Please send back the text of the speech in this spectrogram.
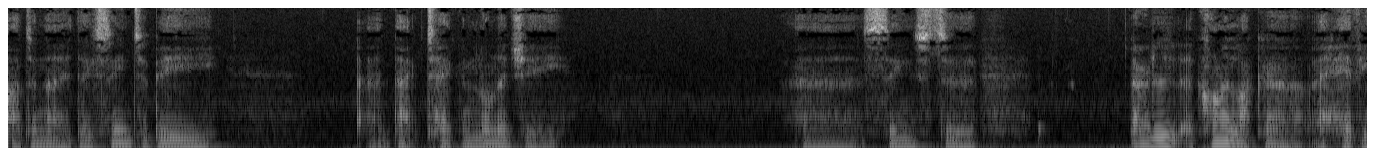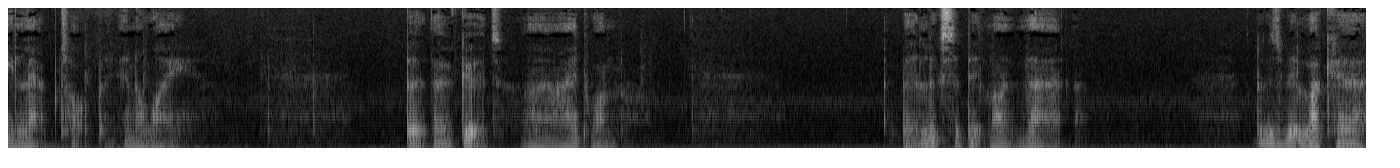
I don't know, they seem to be uh, that technology uh, seems to kind of like a, a, heavy laptop in a way, but they're good. I, I had one, but it looks a bit like that. It looks a bit like a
